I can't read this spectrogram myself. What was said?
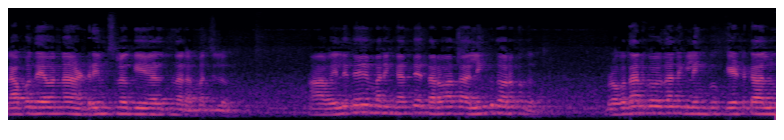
లేకపోతే ఏమన్నా డ్రీమ్స్లోకి వెళ్తున్నారా మధ్యలో? ఆ, వెళితే మరి ఇంకంతే తర్వాత లింక్ దొరకదు. ఇప్పుడు ఒకదానికి ఒకదానికి లింక్ కీటకాలు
